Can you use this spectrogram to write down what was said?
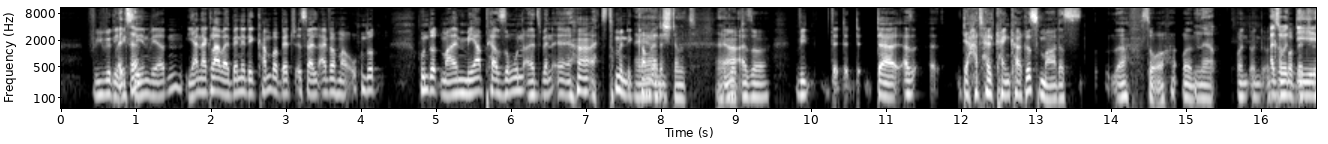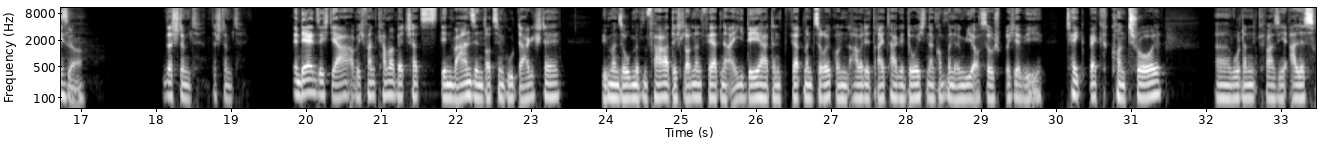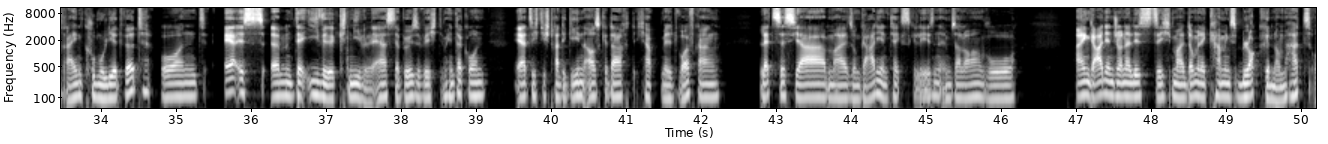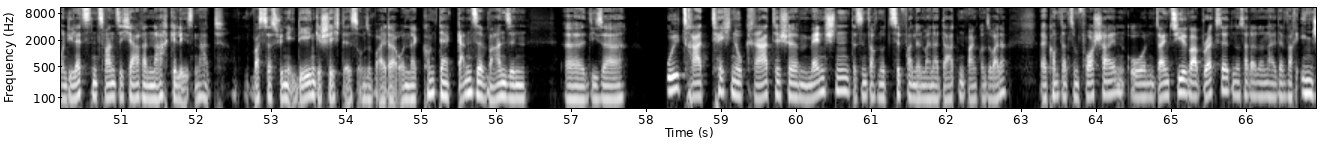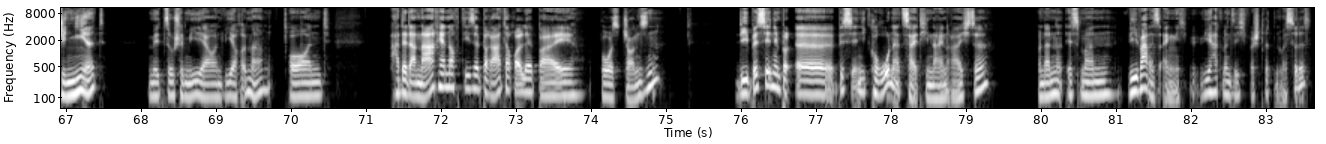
wie wir gleich Bitte? sehen werden. Ja, na klar, weil Benedict Cumberbatch ist halt einfach mal 100, 100 mal mehr Person als wenn äh, als Dominic ja, Cumberbatch. das stimmt. Ja, Ja, also wie da, da, da also äh, der hat halt kein Charisma, das äh, so und ja. und und, und Also die- ist ja Das stimmt, das stimmt. In der Hinsicht ja, aber ich fand Cumberbatch hat's den Wahnsinn trotzdem gut dargestellt. Wie man so mit dem Fahrrad durch London fährt, eine Idee hat, dann fährt man zurück und arbeitet drei Tage durch und dann kommt man irgendwie auf so Sprüche wie Take Back Control, äh, wo dann quasi alles rein kumuliert wird. Und er ist ähm, der Evil Knievel, er ist der Bösewicht im Hintergrund. Er hat sich die Strategien ausgedacht. Ich habe mit Wolfgang letztes Jahr mal so einen Guardian-Text gelesen im Salon, wo ein Guardian-Journalist sich mal Dominic Cummings Blog genommen hat und die letzten 20 Jahre nachgelesen hat, was das für eine Ideengeschichte ist und so weiter. Und da kommt der ganze Wahnsinn äh, dieser ultratechnokratische Menschen, das sind auch nur Ziffern in meiner Datenbank und so weiter, äh, kommt dann zum Vorschein. Und sein Ziel war Brexit und das hat er dann halt einfach ingeniert mit Social Media und wie auch immer. Und hatte danach ja noch diese Beraterrolle bei Boris Johnson die bis in, den, äh, bis in die Corona-Zeit hineinreichte. Und dann ist man, wie war das eigentlich? Wie hat man sich verstritten? Weißt du das?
